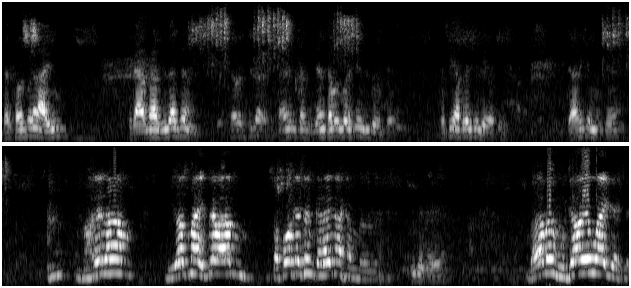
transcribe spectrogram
દરખાવ પડે આવ્યું એટલે આવનારા જુદા છે ને? જેને ખબર પડે છે જુદો છે. પછી આપણે શું લેવા દે ત્યારે કેમ છે? મારે દિવસમાં એક બે વાર સફોકેશન કરાવી નાખે બરાબર મુજાવે એવું આવી જાય છે.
